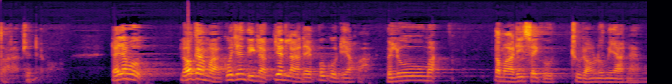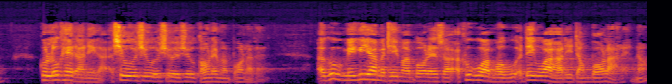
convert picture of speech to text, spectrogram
သွားတာဖြစ်တယ်ပေါ့ဒါကြောင့်မို့ လောကမှာကိုချင်းသီလပြက်လာတဲ့ပုဂ္ဂိုလ်တရားဟာဘယ်လို့မှတမာတိစိတ်ကိုထူထောင်လို့မရနိုင်ဘူးကိုလှုပ်ခဲ့တာတွေကအရှူအရှူအရှူအရှူခေါင်းထဲမှာပေါ်လာတာအခုမေဂိယမထေမှာပေါ်တယ်ဆိုတာအခုဘဝမဟုတ်ဘူးအတိတ်ဘဝဟာတွေတောင်ပေါ်လာတယ်နော်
